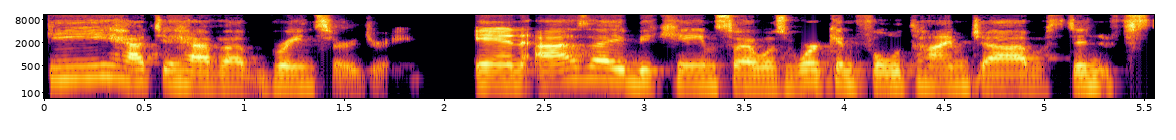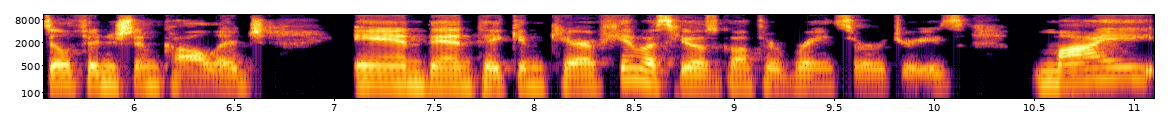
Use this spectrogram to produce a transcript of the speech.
He had to have a brain surgery. And as I became, so I was working full time job, still, finishing college, and then taking care of him as he was going through brain surgeries. My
